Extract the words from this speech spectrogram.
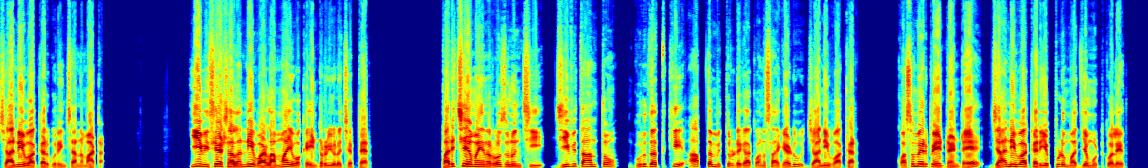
జానీ వాకర్ గురించన్నమాట. ఈ విశేషాలన్నీ వాళ్ళమ్మాయి ఒక ఇంటర్వ్యూలో చెప్పారు. పరిచయమైన రోజు నుంచి జీవితాంతం గురుదత్కి ఆప్తమిత్రుడిగా కొనసాగాడు జానీ వాకర్. కొసమెరుపు ఏంటంటే జానీ వాకర్ ఎప్పుడూ మద్య ముట్టుకోలేదు.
